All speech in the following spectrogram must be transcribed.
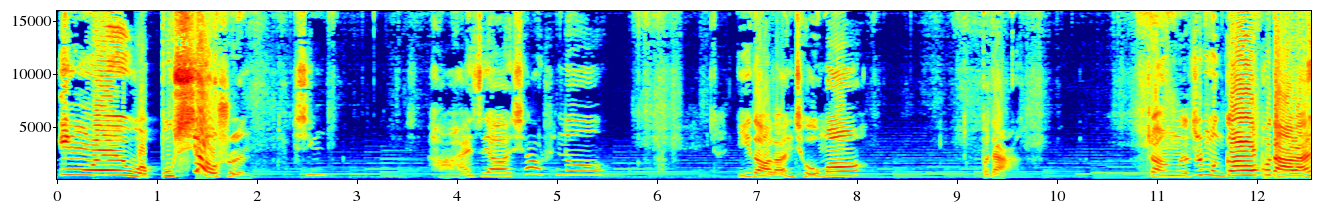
因为我不孝顺。”“心，好孩子要孝顺哦。”你打篮球吗？不打。长得这么高不打篮，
